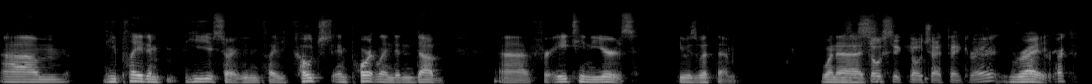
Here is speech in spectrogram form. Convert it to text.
Um, he played in he sorry he didn't play. He coached in Portland in the Dub uh, for 18 years. He was with them. When a associate coach, I think, right? Right. Correct.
